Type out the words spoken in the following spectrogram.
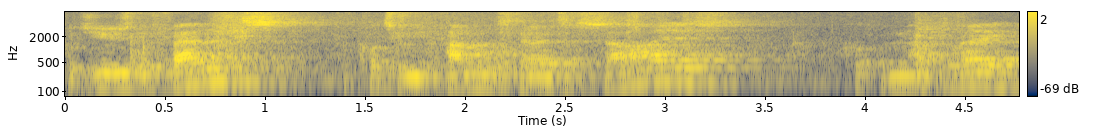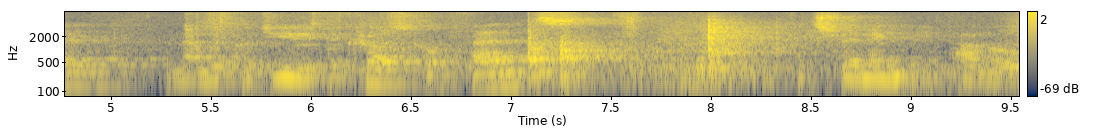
could use the fence for cutting your panels down to size cut them that way, and then we could use the cross-cut fence for trimming your panel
